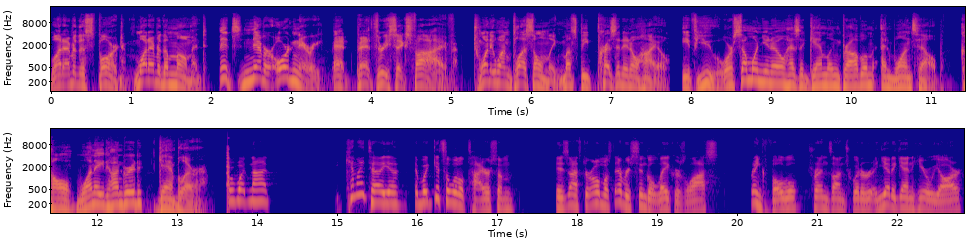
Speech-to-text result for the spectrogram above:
Whatever the sport, whatever the moment. It's never ordinary at Bet365. 21 plus only must be present in Ohio. If you or someone you know has a gambling problem and wants help, call 1-800-GAMBLER. Or whatnot. Can I tell you that what gets a little tiresome is after almost every single Lakers loss, Frank Vogel trends on Twitter, and yet again here we are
